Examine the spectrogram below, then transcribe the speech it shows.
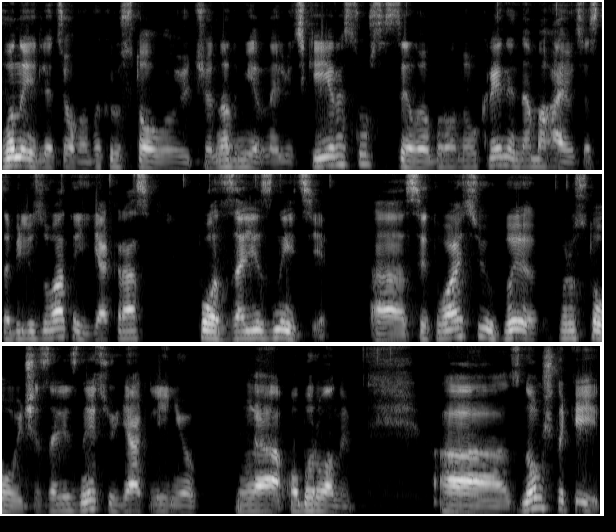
Вони для цього використовують надмірний людський ресурс, сили оборони України намагаються стабілізувати якраз по залізниці ситуацію, використовуючи залізницю як лінію оборони. Знову ж таки,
